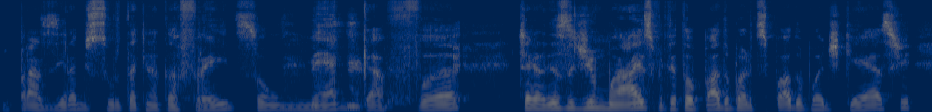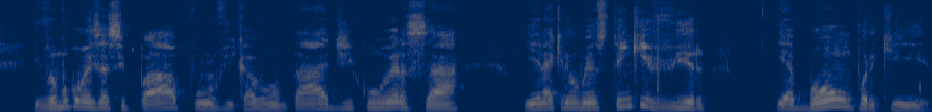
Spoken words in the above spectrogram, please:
um prazer absurdo estar aqui na tua frente. Sou um mega fã. Te agradeço demais por ter topado participar do podcast. E vamos começar esse papo, ficar à vontade e conversar. E aí, naquele momento, tem que vir. E é bom porque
